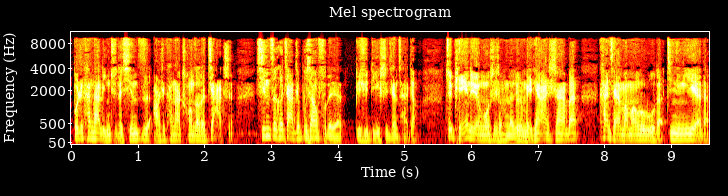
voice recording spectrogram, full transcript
不是看他领取的薪资，而是看他创造的价值。薪资和价值不相符的人，必须第一时间裁掉。最便宜的员工是什么呢？就是每天按时上下班，看起来忙忙碌碌的、兢兢业业的，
